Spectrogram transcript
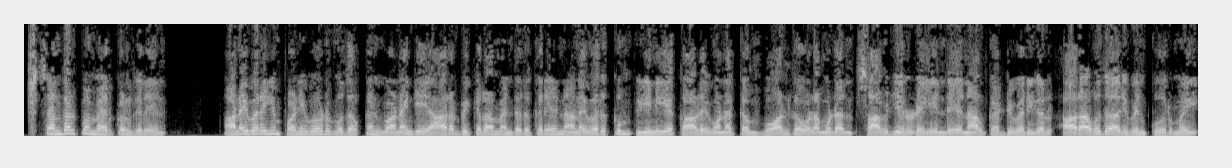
சங்கல்பம் மேற்கொள்கிறேன். அனைவரையும் பணிவோடு முதற்கண் வணங்கி ஆரம்பிக்கலாம் என்றிருக்கிறேன். அனைவருக்கும் இனிய காலை வணக்கம். வாழ்க வளமுடன். சாமிஜியனுடைய இன்றைய நாள்காட்டி வரிகள். ஆறாவது அறிவின் கூர்மை.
